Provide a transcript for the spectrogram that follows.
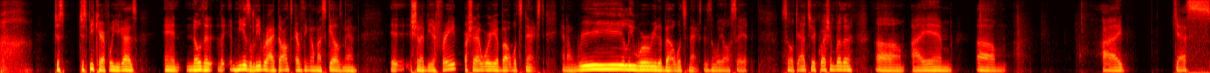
just just be careful, you guys, and know that like, me as a Libra, I balance everything on my scales, man. It, should I be afraid or should I worry about what's next? And I'm really worried about what's next. Is the way I'll say it. So to answer your question, brother, um, I am, um, I guess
